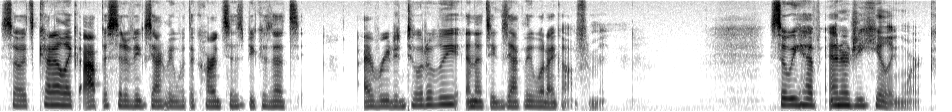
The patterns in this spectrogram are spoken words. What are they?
So it's kind of like opposite of exactly what the card says because that's I read intuitively and that's exactly what I got from it. So we have energy healing work.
